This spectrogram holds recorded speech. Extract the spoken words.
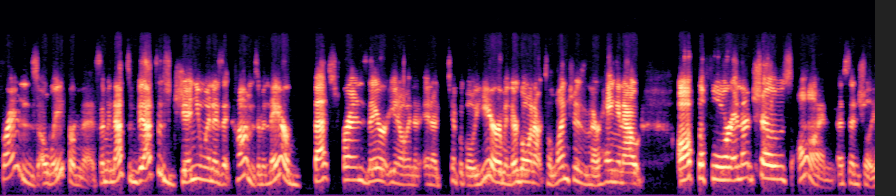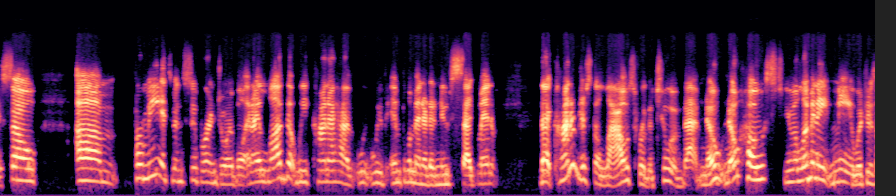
friends away from this. I mean, that's that's as genuine as it comes. I mean, they are best friends. They are, you know, in in a typical year. I mean, they're going out to lunches and they're hanging out off the floor, and that shows on essentially. So, um, for me, it's been super enjoyable, and I love that we kind of have we, we've implemented a new segment that kind of just allows for the two of them. No, no host. You eliminate me, which is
